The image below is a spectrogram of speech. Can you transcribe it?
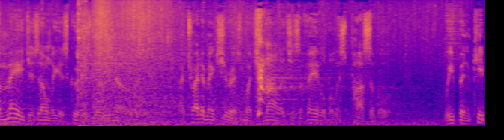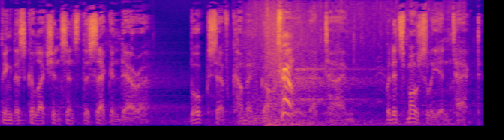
A mage is only as good as what he knows. I try to make sure as much knowledge is available as possible. We've been keeping this collection since the Second Era. Books have come and gone during that time, but it's mostly intact.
